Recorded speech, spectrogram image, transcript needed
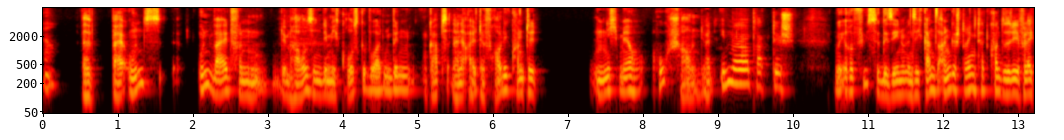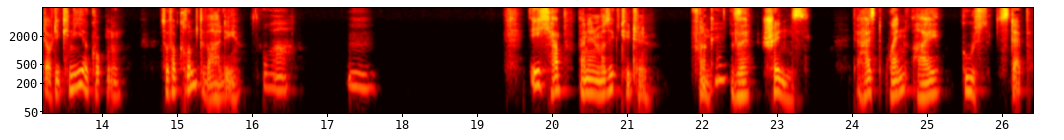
ja. Also bei uns, unweit von dem Haus, in dem ich groß geworden bin, gab es eine alte Frau, die konnte nicht mehr hochschauen. Die hat immer praktisch nur ihre Füße gesehen. Und wenn sie sich ganz angestrengt hat, konnte sie vielleicht auf die Knie gucken. So verkrümmt war die. Wow. Hm. Ich habe einen Musiktitel von Okay. The Shins. Der heißt When I Goose Step.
